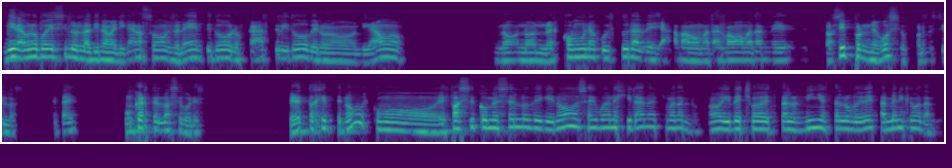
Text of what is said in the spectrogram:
Mira, uno puede decir los latinoamericanos somos violentos y todos los cárteles y todo, pero digamos, no, no, no es como una cultura de ya, vamos a matar, vamos a matar. eh, Lo hacéis por negocio, por decirlo así. Un cártel lo hace por eso. Pero esta gente no, es como, es fácil convencerlos de que no, si hay buenos gitanos hay que matarlos, ¿no? Y de hecho están los niños, están los bebés, también hay que matarlos.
